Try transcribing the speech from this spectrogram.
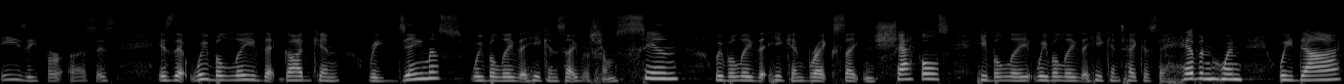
easy for us is is that we believe that God can redeem us. We believe that he can save us from sin. We believe that he can break Satan's shackles. He believe we believe that he can take us to heaven when we die.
